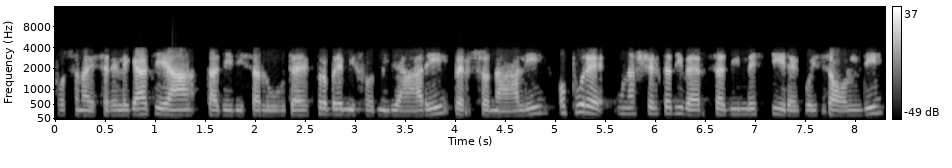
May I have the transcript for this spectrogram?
possono essere legati a stati di salute, problemi familiari, personali, oppure una scelta diversa di investire quei soldi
